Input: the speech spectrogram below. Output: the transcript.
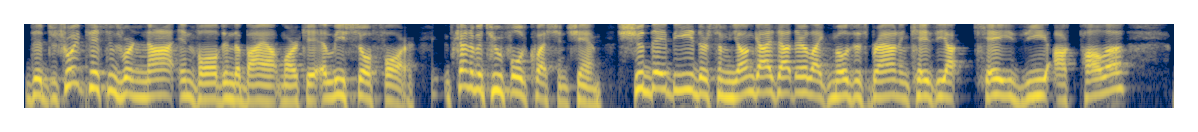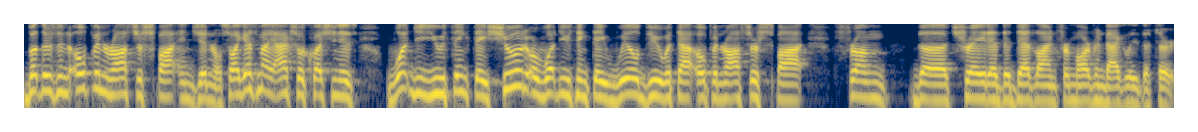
the Detroit Pistons were not involved in the buyout market, at least so far. It's kind of a twofold question, Sham. Should they be? There's some young guys out there like Moses Brown and KZ, KZ Okpala but there's an open roster spot in general. So I guess my actual question is what do you think they should or what do you think they will do with that open roster spot from the trade at the deadline for Marvin Bagley III?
